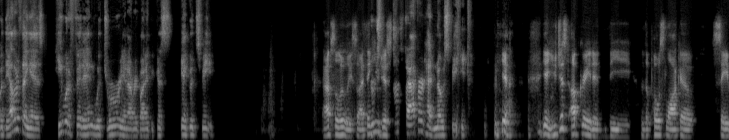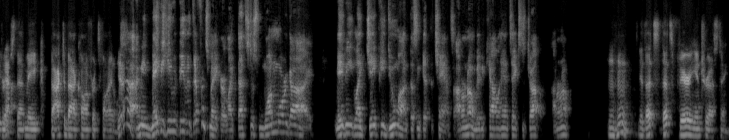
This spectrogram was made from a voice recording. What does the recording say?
but the other thing is, he would have fit in with Drury and everybody because he had good speed. Absolutely. So I think Drew, you just Stafford had no speed. yeah yeah you just upgraded the the post lockout Sabres Yeah. that make back to back conference finals. Yeah, I mean, maybe he would be the difference maker. Like that's just one more guy. Maybe like J.P. Dumont doesn't get the chance. I don't know. Maybe Callahan takes his job. I don't know. Mm-hmm. Yeah, that's that's very interesting.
